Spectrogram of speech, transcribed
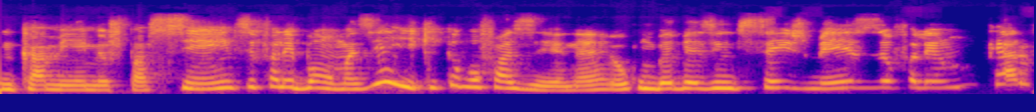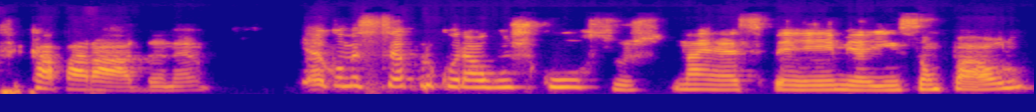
encaminhei meus pacientes e falei, bom, mas e aí, o que, que eu vou fazer, né? Eu com um bebezinho de seis meses, eu falei, eu não quero ficar parada, né? E aí eu comecei a procurar alguns cursos na SPM aí em São Paulo,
